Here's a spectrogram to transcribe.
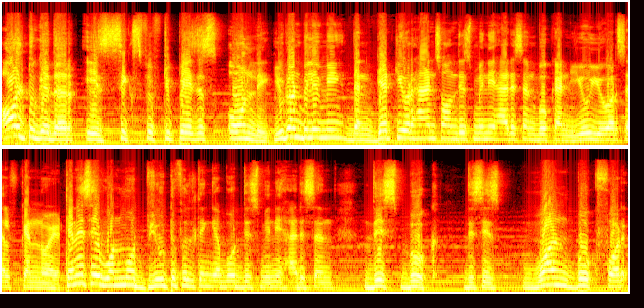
all together is 650 pages only. You don't believe me? Then get your hands on this mini Harrison book and you yourself can know it. Can I say one more beautiful thing about this mini Harrison? This book this is one book for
